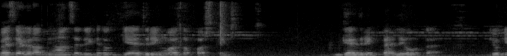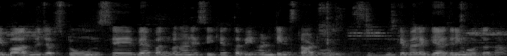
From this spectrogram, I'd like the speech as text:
वैसे अगर आप ध्यान से देखें तो gathering was the first thing gathering पहले होता है, क्योंकि बाद में जब स्टोन से वेपन बनाने सीखे, तभी हंटिंग स्टार्ट हो गई उसके पहले गैदरिंग होता था।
